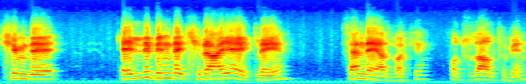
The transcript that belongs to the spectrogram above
Şimdi 50 bin de kiraya ekleyin. Sen de yaz bakayım. 36 bin.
